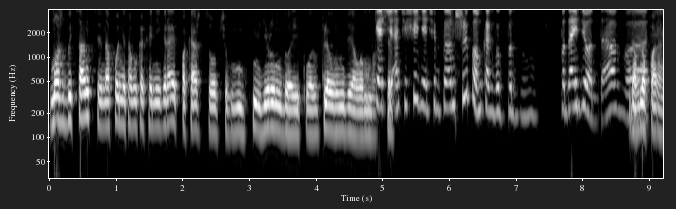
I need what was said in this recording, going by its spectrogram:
может быть, санкции на фоне того, как они играют, покажутся, в общем, ерундой и плевым делом. Очищение чемпионшипом как бы подойдет, да? В... Давно пора.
